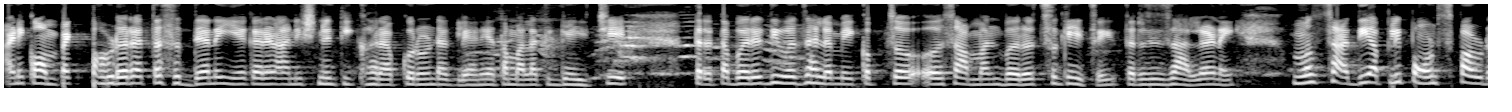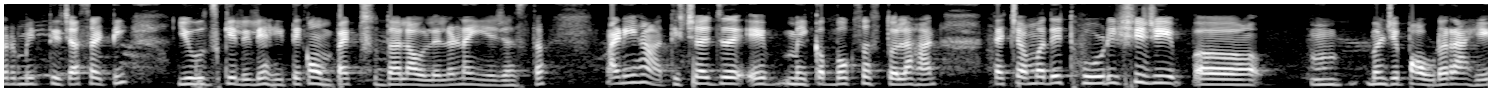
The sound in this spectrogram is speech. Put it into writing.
आणि कॉम्पॅक्ट पावडर आता सध्या नाही आहे कारण अनिशने ती खराब करून टाकली आणि आता मला ती घ्यायची आहे. तर आता बरेच दिवस झालं मेकअपचं सामान बरंच घ्यायचं आहे तर ते झालं नाही. मग साधी आपली पॉन्ड्स पावडर मी तिच्यासाठी यूज केलेली आहे. ते कॉम्पॅक्टसुद्धा लावलेलं नाही आहे जास्त. आणि हां तिच्या जे ए मेकअप बॉक्स असतो लहान त्याच्यामध्ये थोडीशी जी म्हणजे पावडर आहे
